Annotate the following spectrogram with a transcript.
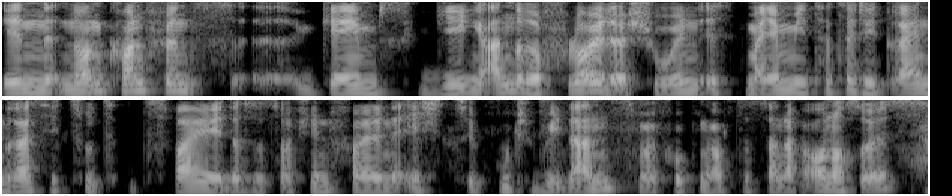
In Non-Conference-Games äh, gegen andere Florida-Schulen ist Miami tatsächlich 33 zu 2. Das ist auf jeden Fall eine echt gute Bilanz. Mal gucken, ob das danach auch noch so ist.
